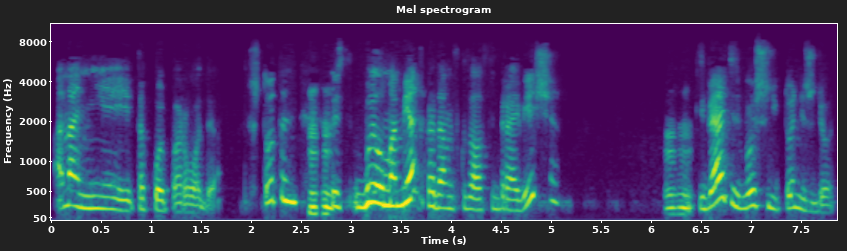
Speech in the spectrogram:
она не такой породы. Что-то... Uh-huh. То есть был момент, когда она сказала, собирай вещи, Угу. Тебя здесь больше никто не ждет.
